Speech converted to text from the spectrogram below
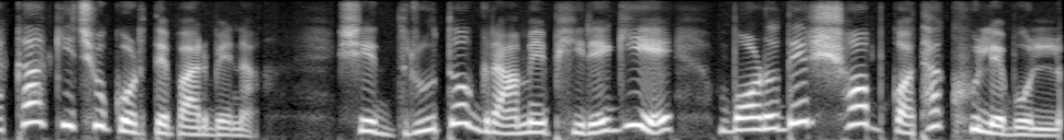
একা কিছু করতে পারবে না। সে দ্রুত গ্রামে ফিরে গিয়ে বড়দের সব কথা খুলে বলল।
